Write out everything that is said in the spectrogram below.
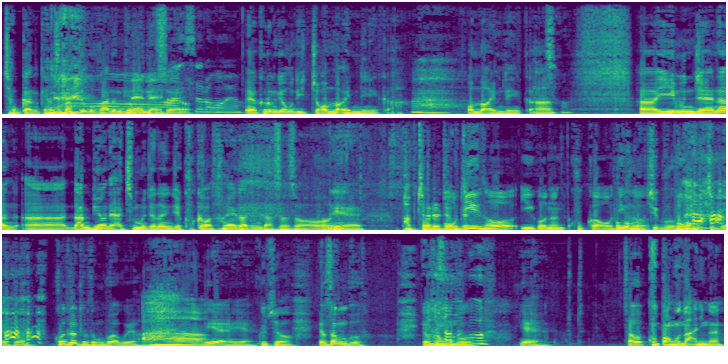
잠깐 이렇게 한 숟갈 뜨고 가는 경우도 네네. 있어요. 안쓰러워요. 예, 그런 경우도 있죠. 엄마가 힘드니까. 아. 엄마가 힘드니까. 아, 이 문제는 아, 남편의 아침 문제는 이제 국가와 사회가 좀 나서서 예, 밥차를 좀 네. 어디서 이거는 국가 어디서 보건복지부. 보건복지부에서요? 건설교통부하고요. 아, 예, 예. 그죠. 여성부. 여성부 예. 작업 국방부는 아닌가요?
